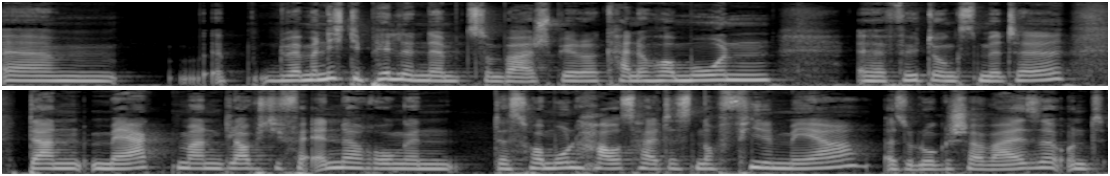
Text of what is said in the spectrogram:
ähm, wenn man nicht die Pille nimmt zum Beispiel oder keine Hormonverhütungsmittel, dann merkt man, glaube ich, die Veränderungen des Hormonhaushaltes noch viel mehr, also logischerweise. Und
